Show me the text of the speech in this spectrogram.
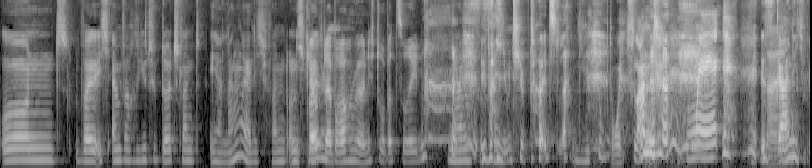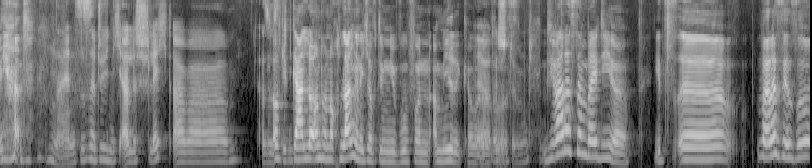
Und weil ich einfach YouTube Deutschland eher langweilig fand. Und Ich glaube, da brauchen wir auch nicht drüber zu reden. ja, Über so- YouTube Deutschland. YouTube Deutschland ist Nein. gar nicht wert. Nein, es ist natürlich nicht alles schlecht, aber. Also es Auf, gar noch lange nicht auf dem Niveau von Amerika oder Ja, das sowas. stimmt. Wie war das denn bei dir? Jetzt äh, war das ja so,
